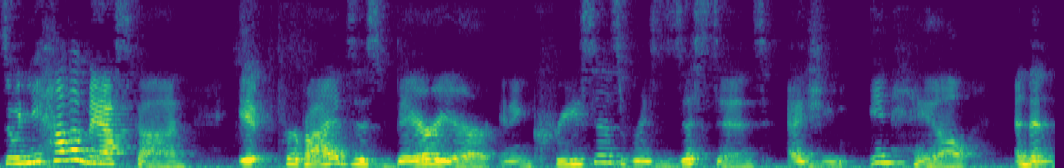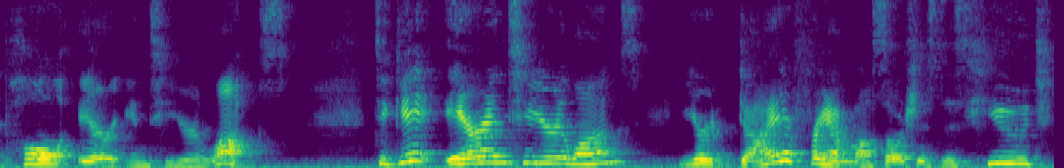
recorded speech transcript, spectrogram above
So when you have a mask on, it provides this barrier and increases resistance as you inhale and then pull air into your lungs. To get air into your lungs, your diaphragm muscle, which is this huge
